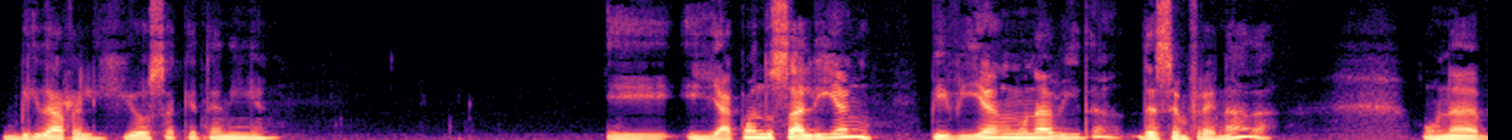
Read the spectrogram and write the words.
vida religiosa que tenían. Y, y ya cuando salían vivían una vida desenfrenada, una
